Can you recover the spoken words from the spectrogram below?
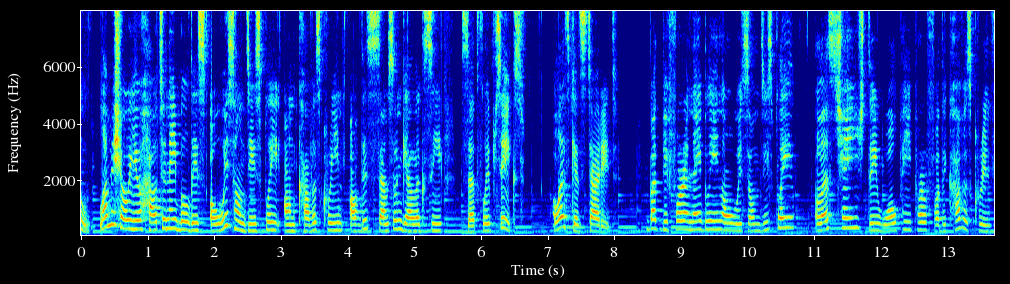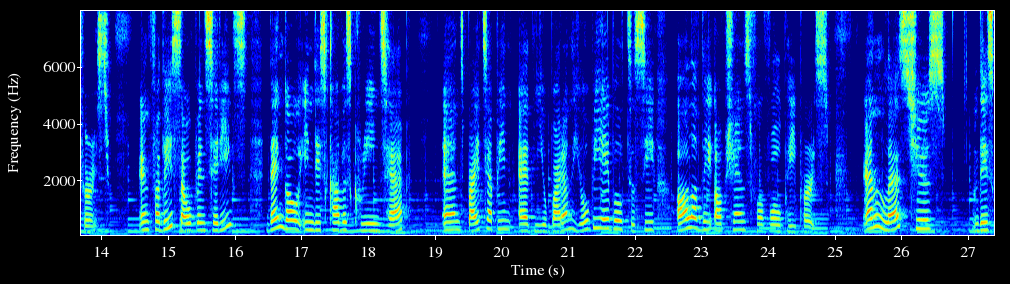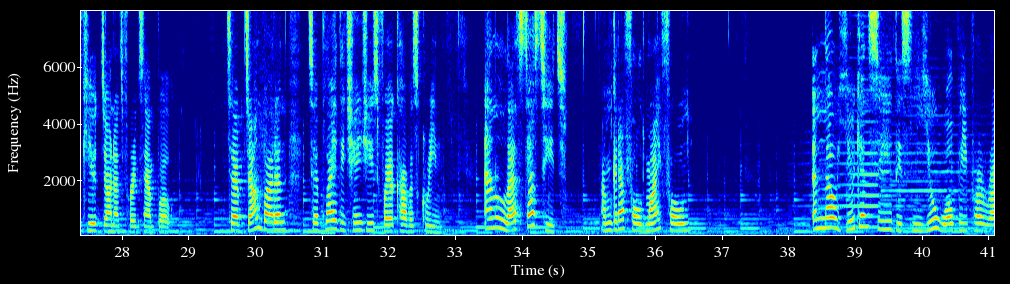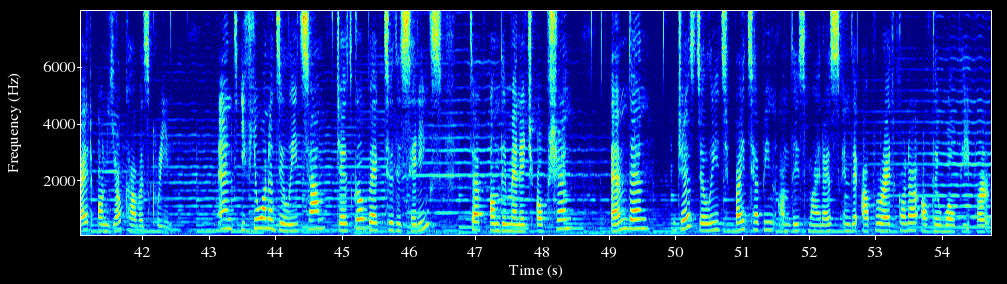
Let me show you how to enable this always on display on cover screen of this Samsung Galaxy Z Flip 6. Let's get started. But before enabling always on display, let's change the wallpaper for the cover screen first. And for this, open settings, then go in this cover screen tab and by tapping add new button you'll be able to see all of the options for wallpapers. And let's choose this cute donut for example. Tap down button to apply the changes for your cover screen. And let's test it. I'm gonna fold my phone. And now you can see this new wallpaper right on your cover screen. And if you wanna delete some, just go back to the settings, tap on the manage option, and then just delete by tapping on this minus in the upper right corner of the wallpaper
